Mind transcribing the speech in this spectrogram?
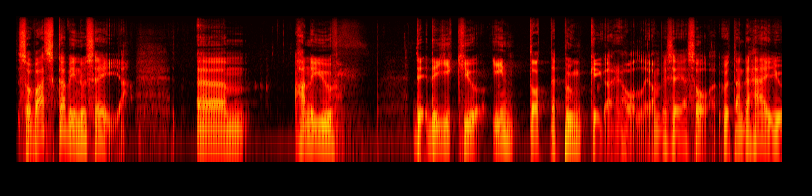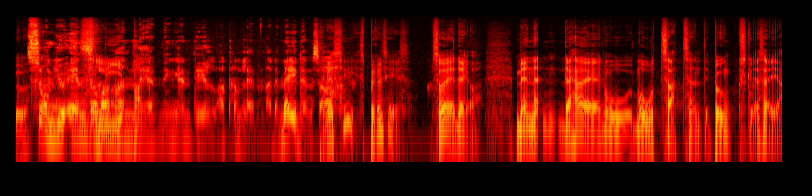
Så vad ska vi nu säga? Ehm, han är ju... Det, det gick ju inte åt det punkigare hållet, om vi säger så, utan det här är ju... Som ju ändå var Slipa. anledningen till att han lämnade Maiden, sa han. Precis, precis. Så är det ja. Men det här är nog motsatsen till punk, skulle jag säga.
